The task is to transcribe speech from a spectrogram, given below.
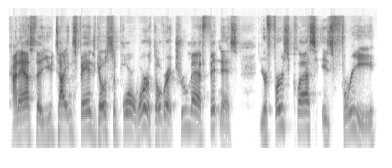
kind of ask that you Titans fans go support Worth over at True Mav Fitness. Your first class is free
